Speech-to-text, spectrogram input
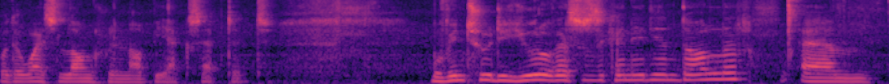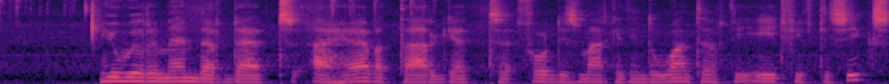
Otherwise longs will not be accepted. Moving to the euro versus the canadian dollar um, you will remember that I have a target for this market in the 138.56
